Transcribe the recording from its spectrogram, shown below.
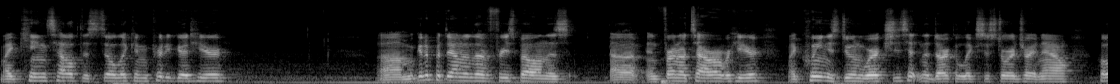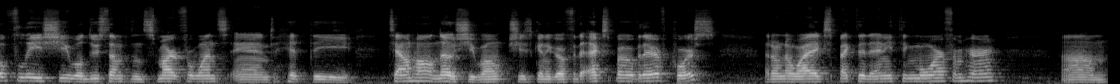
My king's health is still looking pretty good here. Um, I'm going to put down another freeze spell on this uh, Inferno Tower over here. My queen is doing work. She's hitting the Dark Elixir storage right now. Hopefully she will do something smart for once and hit the Town Hall. No, she won't. She's going to go for the X-Bow over there, of course. I don't know why I expected anything more from her. Um,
